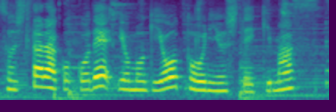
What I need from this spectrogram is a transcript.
そしたらここでよもぎを投入していきます。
